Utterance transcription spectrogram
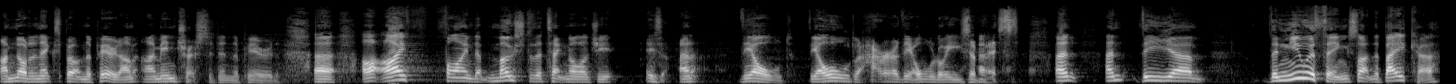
I'm not an expert on the period. I'm, I'm interested in the period. Uh, I, I find that most of the technology is an, the old, the old, the old Elizabeth, and and the um, the newer things like the Baker.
